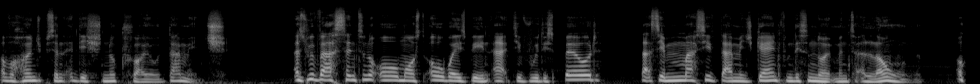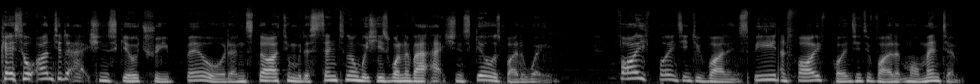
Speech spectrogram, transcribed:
of 100% additional cryo damage. As with our sentinel almost always being active with this build, that's a massive damage gain from this anointment alone. Okay, so onto the action skill tree build and starting with the Sentinel which is one of our action skills by the way. 5 points into violent speed and 5 points into violent momentum.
